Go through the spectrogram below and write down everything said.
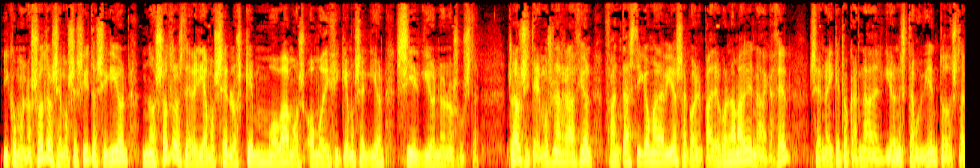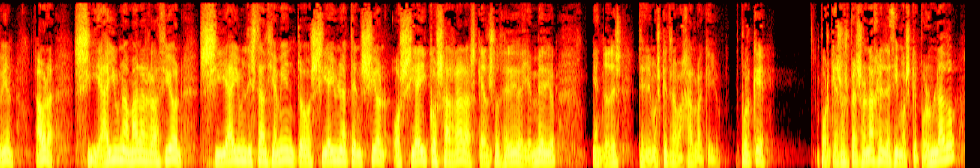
Y como nosotros hemos escrito ese guion, nosotros deberíamos ser los que movamos o modifiquemos el guion si el guion no nos gusta. Claro, si tenemos una relación fantástica o maravillosa con el padre o con la madre, nada que hacer. O sea, no hay que tocar nada del guion, está muy bien, todo está bien. Ahora, si hay una mala relación, si hay un distanciamiento, si hay una tensión o si hay cosas raras que han sucedido ahí en medio, entonces tenemos que trabajarlo aquello. ¿Por qué? Porque esos personajes decimos que, por un lado,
